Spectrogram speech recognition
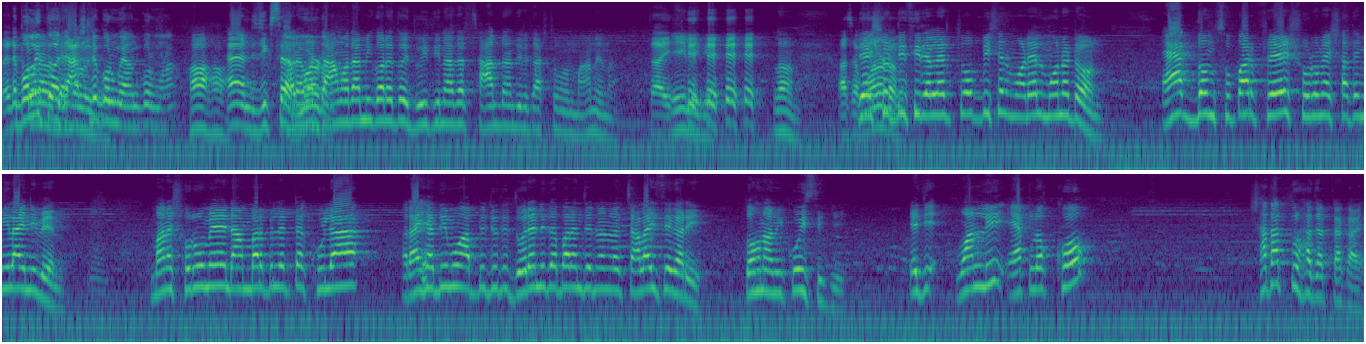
এটা বললেই তো আসলে। এখন করব না। হ্যাঁ হ্যাঁ। হ্যাঁ জিক্সার। দামাদামি করে তো ছাড় না দিলে কাস্টমার মানে না। তাই। এই লেগে। লন। আচ্ছা। সিরিয়ালের চব্বিশের মডেল মনোটন। একদম সুপার ফ্রেশ শোরুমের সাথে মিলাই নিবেন। মানে শোরুমে নাম্বার প্লেটটা খুলা রাইহা দিমু। আপনি যদি ধরে নিতে পারেন যে না, চালাইছে গাড়ি তখন আমি কইছি কি এই যে ওয়ানলি এক লক্ষ সাতাত্তর হাজার টাকায়।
